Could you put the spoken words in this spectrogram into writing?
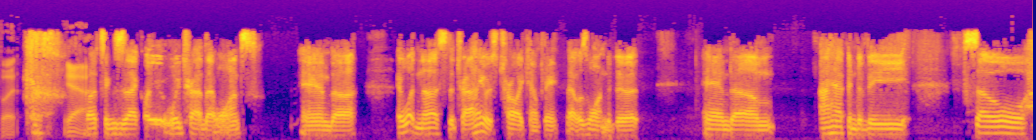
But yeah, That's exactly. We tried that once, and uh, it wasn't us that tried. I think it was Charlie Company that was wanting to do it, and um, I happened to be so.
